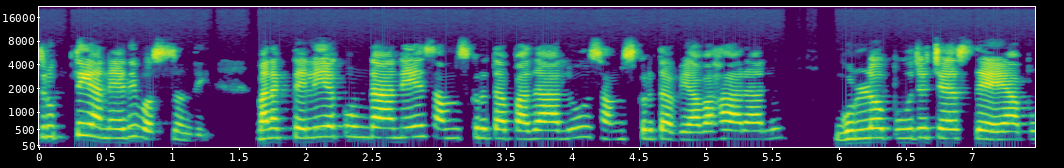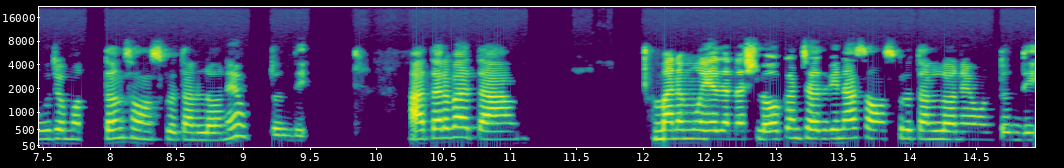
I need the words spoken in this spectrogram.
తృప్తి అనేది వస్తుంది. మనకు తెలియకుండానే సంస్కృత పదాలు, సంస్కృత వ్యవహారాలు గుళ్ళో పూజ చేస్తే ఆ పూజ మొత్తం సంస్కృతంలోనే ఉంటుంది. ఆ తర్వాత మనము ఏదన్నా శ్లోకం చదివినా సంస్కృతంలోనే ఉంటుంది.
